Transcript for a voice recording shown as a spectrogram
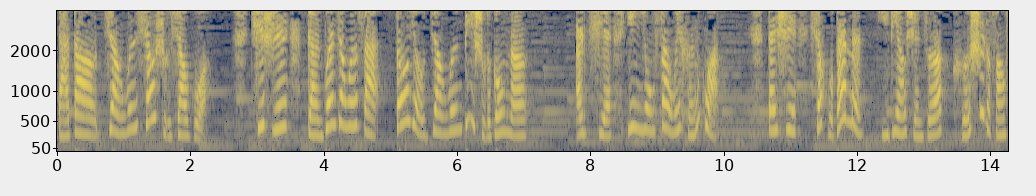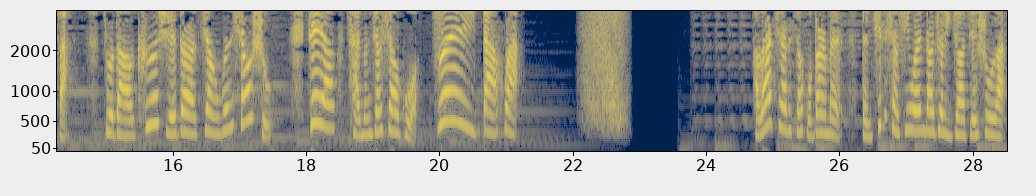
达到降温消暑的效果。其实，感官降温法都有降温避暑的功能，而且应用范围很广。但是，小伙伴们一定要选择合适的方法，做到科学的降温消暑，这样才能将效果最大化。好啦，亲爱的小伙伴们，本期的小新闻到这里就要结束了。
